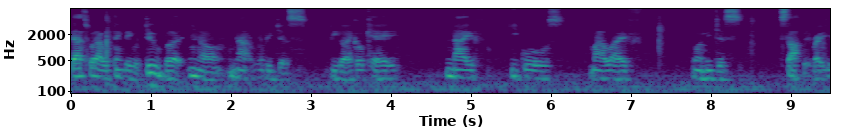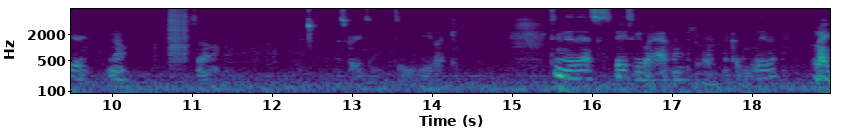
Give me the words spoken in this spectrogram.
that's what I would think they would do, but you know, not really just be like, okay, knife equals my life. Let me just stop it right here. You know, so that's crazy to you. Like to me, that that's basically what happened. I couldn't believe it. And I,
